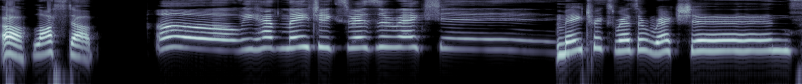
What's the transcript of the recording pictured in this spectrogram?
oh, Lost Up, oh, we have Matrix Resurrection. Matrix Resurrections.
